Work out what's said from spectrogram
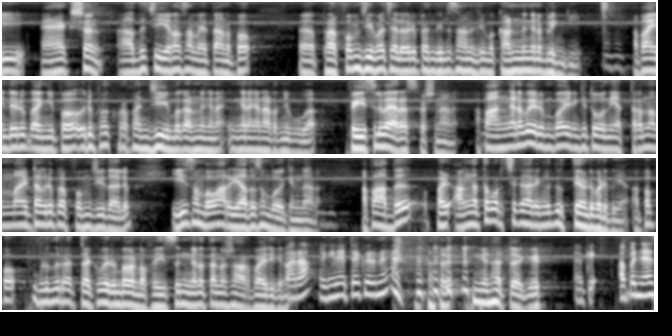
ഈ ആക്ഷൻ അത് ചെയ്യണ സമയത്താണ് ഇപ്പോൾ പെർഫോം ചെയ്യുമ്പോൾ ചിലവർ ഇപ്പോൾ എന്തെങ്കിലും സാധനം ചെയ്യുമ്പോൾ കണ്ണിങ്ങനെ ബ്ലിങ്ക് ചെയ്യും. അപ്പോൾ അതിന്റെ ഒരു ഭംഗി ഇപ്പോൾ ഒരു പഞ്ച് ചെയ്യുമ്പോൾ കണ്ണിങ്ങനെ ഇങ്ങനെ ഇങ്ങനെ അടഞ്ഞു പോവുക. ഫേസിൽ വേറെ എക്സ്പ്രഷനാണ് അപ്പോൾ അങ്ങനെ വരുമ്പോൾ എനിക്ക് തോന്നി എത്ര നന്നായിട്ട് അവർ പെർഫോം ചെയ്താലും ഈ സംഭവം അറിയാതെ സംഭവിക്കുന്നതാണ്. അപ്പോൾ അത് അങ്ങനത്തെ കുറച്ച് കാര്യങ്ങൾ കൃത്യമായിട്ട് പഠിപ്പിക്കാം. അപ്പോൾ ഇപ്പോൾ ഇവിടുന്ന് ഒരു അറ്റാക്ക് വരുമ്പോൾ കണ്ടോ ഫേസ് ഇങ്ങനെ തന്നെ ഷാർപ്പായിരിക്കണം എങ്ങനെ അറ്റാക്ക് ഇങ്ങനെ അറ്റാക്ക് ഓക്കെ അപ്പൊ ഞാൻ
